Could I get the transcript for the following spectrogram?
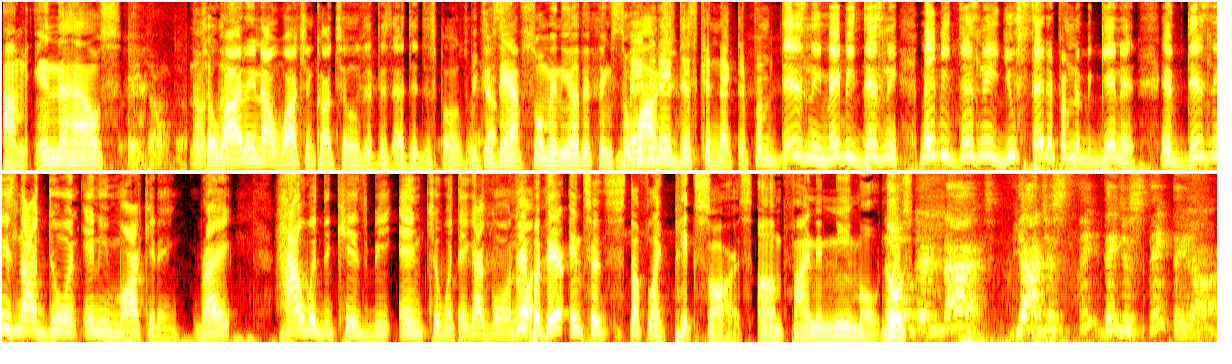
I'm in the house. They don't though. No, So look, why are they not watching cartoons if it's at their disposal? Because they have so many other things to maybe watch. they're disconnected from Disney. Maybe Disney, maybe Disney, you said it from the beginning. If Disney's not doing any marketing, right? How would the kids be into what they got going yeah, on? Yeah, but they're into stuff like Pixar's, um, Finding Nemo. No, Those they're not. Y'all just think they just think they are.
